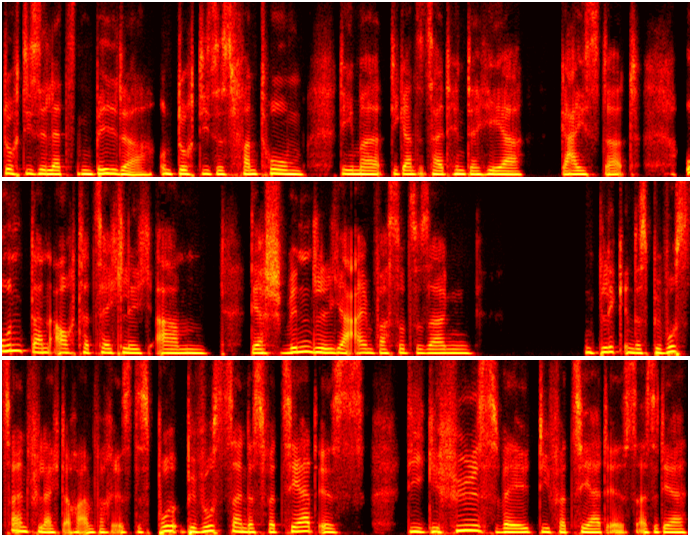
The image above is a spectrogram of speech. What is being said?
durch diese letzten Bilder und durch dieses Phantom, dem er die ganze Zeit hinterher geistert. Und dann auch tatsächlich ähm, der Schwindel ja einfach sozusagen ein Blick in das Bewusstsein vielleicht auch einfach ist, das Bo Bewusstsein, das verzerrt ist, die Gefühlswelt, die verzerrt ist, also der,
